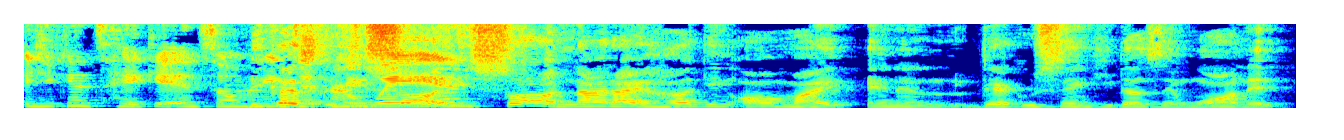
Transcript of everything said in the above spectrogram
You can take it in so many Because different you ways. saw you saw Nighteye hugging All Might and then Deku saying he doesn't want it.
